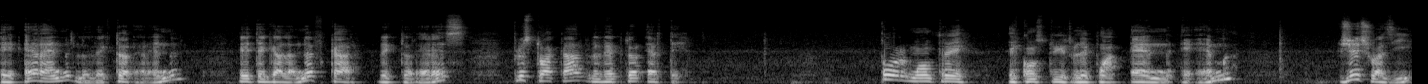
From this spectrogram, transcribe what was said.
et Rn, le vecteur Rn, est égal à 9 quarts vecteur Rs plus 3 quarts le vecteur RT. Pour montrer et construire les points N et M, j'ai choisi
